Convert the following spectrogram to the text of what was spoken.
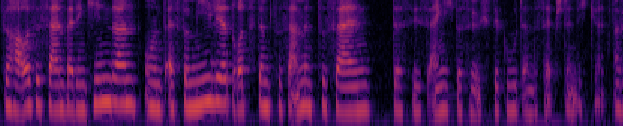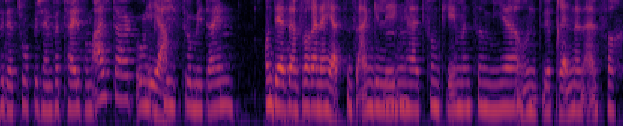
Zuhause sein bei den Kindern und als Familie trotzdem zusammen zu sein, das ist eigentlich das höchste Gut an der Selbstständigkeit. Also der Job ist einfach Teil vom Alltag und ja. fließt so mit ein Und der ist einfach eine Herzensangelegenheit mhm. vom Clemens und mir Mhm. und wir brennen einfach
